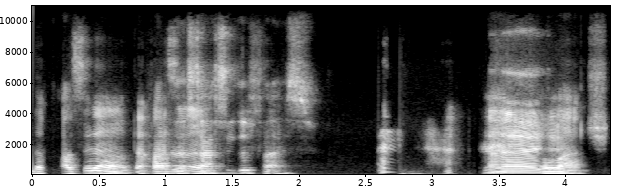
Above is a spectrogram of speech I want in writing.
tá fácil não, tá fácil Não não. está sendo fácil. Ai, Vamos lá. gente.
